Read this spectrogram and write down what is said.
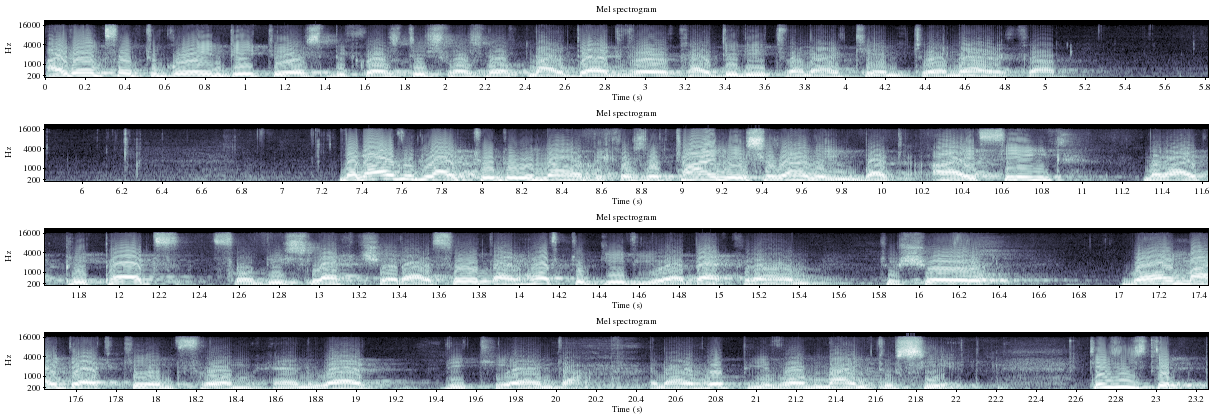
I don't want to go in details because this was not my dead work. I did it when I came to America. What I would like to do now, because the time is running, but I think when I prepared for this lecture, I thought I have to give you a background to show where my dad came from and where did he end up. And I hope you won't mind to see it. This is the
